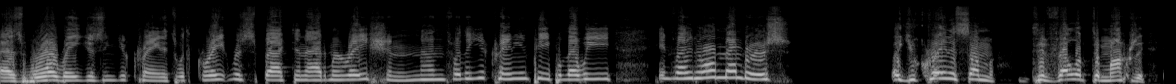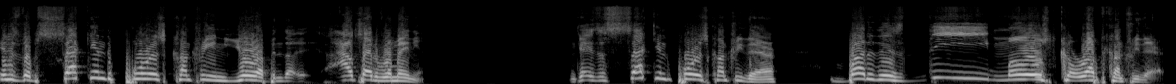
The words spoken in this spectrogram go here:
As war rages in Ukraine, it's with great respect and admiration and for the Ukrainian people that we invite all members. Like Ukraine is some developed democracy. It is the second poorest country in Europe, in the outside of Romania. Okay, it's the second poorest country there, but it is the most corrupt country there.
